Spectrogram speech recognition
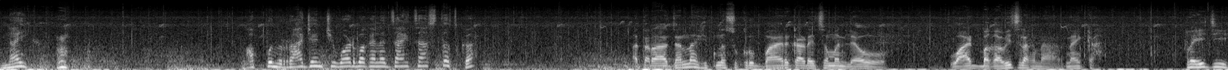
नाईक. आपण राजांची वाट बघायला जायचं असतंच का? आता राजांना हितनं सुखरूप बाहेर काढायचं म्हणल्या हो वाट बघावीच लागणार नाही का? भाईजी.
